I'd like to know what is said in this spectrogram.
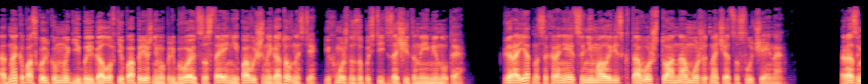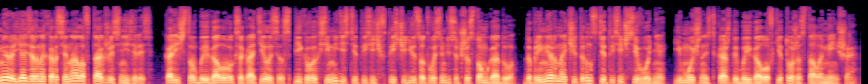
однако поскольку многие боеголовки по-прежнему пребывают в состоянии повышенной готовности, их можно запустить за считанные минуты, вероятно, сохраняется немалый риск того, что она может начаться случайно. Размеры ядерных арсеналов также снизились. Количество боеголовок сократилось с пиковых 70 тысяч в 1986 году до примерно 14 тысяч сегодня, и мощность каждой боеголовки тоже стала меньше.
